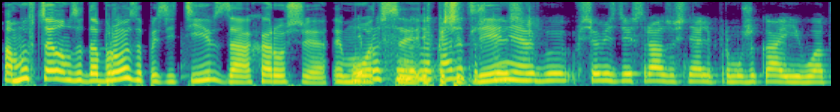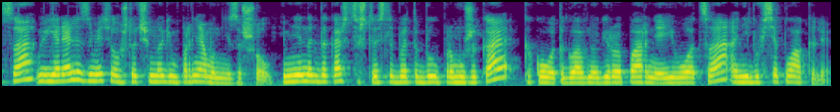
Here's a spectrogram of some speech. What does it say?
А мы в целом за добро, за позитив, за хорошие Мне просто эмоции и иногда кажется, что впечатления. если бы все везде сразу сняли про мужика и его отца, я реально заметила, что очень многим парням он не зашел. И мне иногда кажется, что если бы это был про мужика, какого-то главного героя парня и его отца, они бы все плакали.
